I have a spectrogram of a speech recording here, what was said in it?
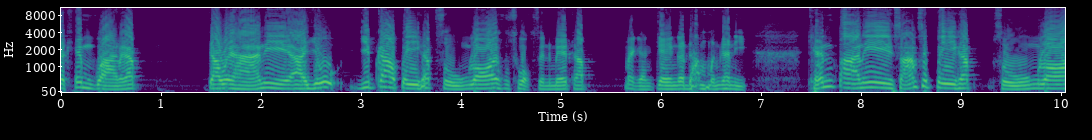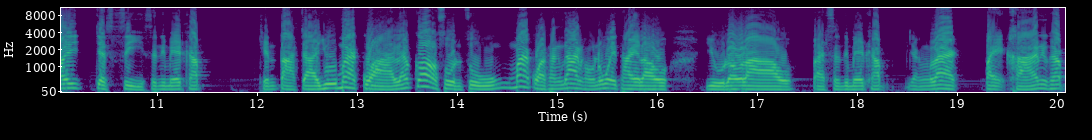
จะเข้มกว่านะครับเจ้าเวหานี่อายุ 29 ปีครับ สูง 166เซนติเมตรครับไม่กางเกงก็ดำเหมือนกันอีกเคนตานี่ 30 ปีครับ สูง 174เซนติเมตรครับเคนตาจะอายุมากกว่า แล้วก็ส่วนสูงมากกว่าทางด้านของนักมวยไทยเราอยู่ราวๆ8เซนติเมตรครับยังแรกเตะขาอยู่ครับ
